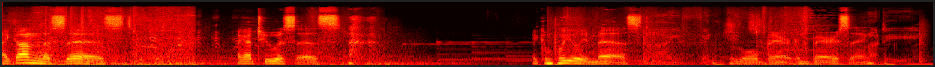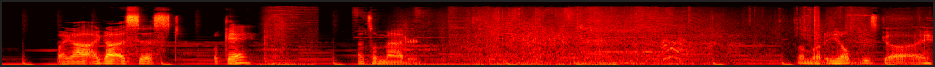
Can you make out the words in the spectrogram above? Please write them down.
I got an assist. I got two assists. I completely missed. It was a little bar- embarrassing. But I got I got assist. Okay, that's what mattered. Somebody help this guy.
